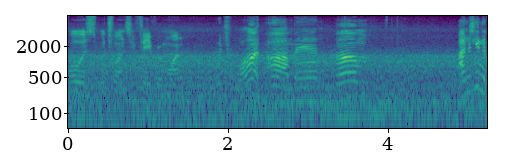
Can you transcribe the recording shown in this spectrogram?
What was? Which one's your favorite one? Which one? Oh man. Um, I'm just gonna.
